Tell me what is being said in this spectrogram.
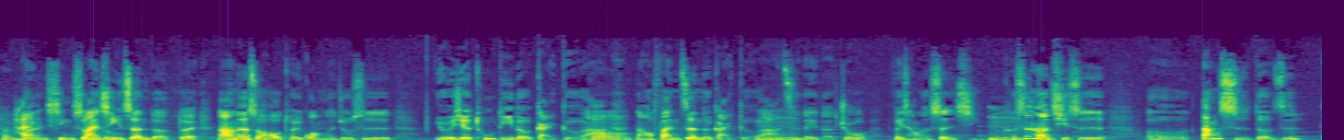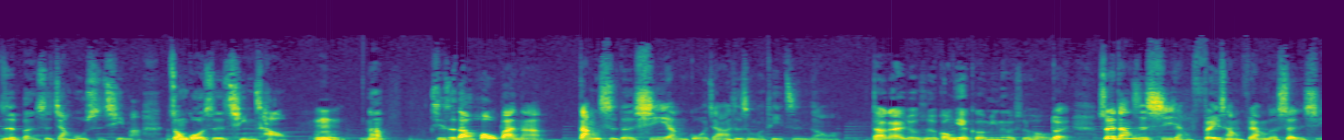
还蛮兴盛，蛮兴盛的。对，然后那个时候推广的就是有一些土地的改革啊，哦、然后藩镇的改革啊、嗯、之类的，就。非常的盛行，嗯，可是呢，其实，呃，当时的日日本是江户时期嘛，中国是清朝，嗯，那其实到后半呢、啊，当时的西洋国家是什么体制，你知道吗？大概就是工业革命那个时候，对，所以当时西洋非常非常的盛行，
